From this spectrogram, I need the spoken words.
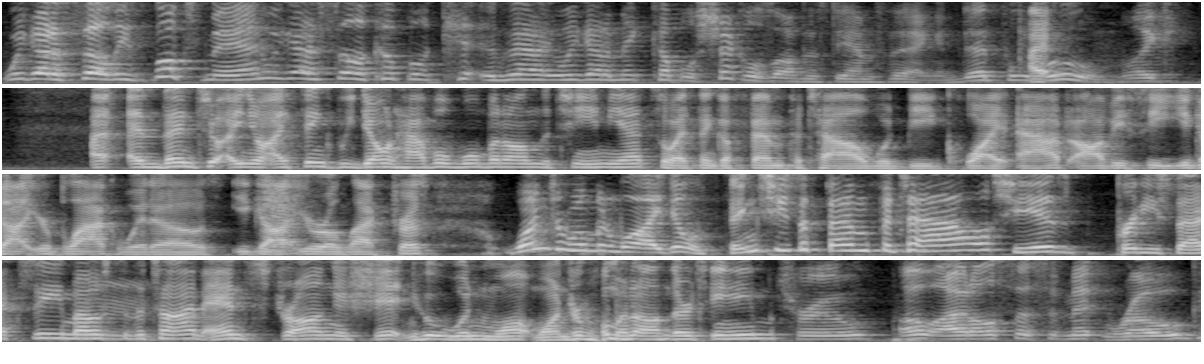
We gotta sell these books, man. We gotta sell a couple of. Ki- we gotta we gotta make a couple of shekels off this damn thing. And Deadpool, I- boom, like. I, and then too, you know, I think we don't have a woman on the team yet, so I think a femme fatale would be quite apt. Obviously, you got your Black Widows, you got Yes. your Elektras. Wonder Woman, well, I don't think she's a femme fatale. She is pretty sexy most Hmm. of the time and strong as shit. And who wouldn't want Wonder Woman on their team? True. Oh, I'd also submit Rogue.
